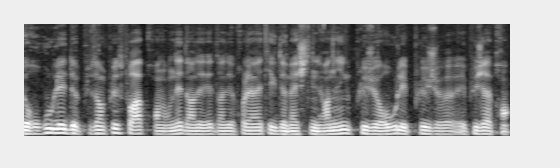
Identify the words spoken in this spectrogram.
rouler de plus en plus pour apprendre. On est dans des, problématiques de machine learning. Plus je roule et plus j'apprends.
